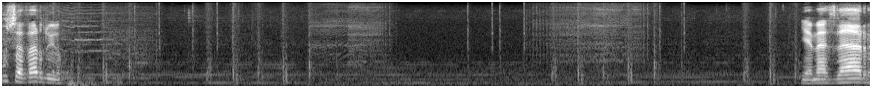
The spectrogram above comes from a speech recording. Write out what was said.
Bu sefer duydum. Yemezler.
